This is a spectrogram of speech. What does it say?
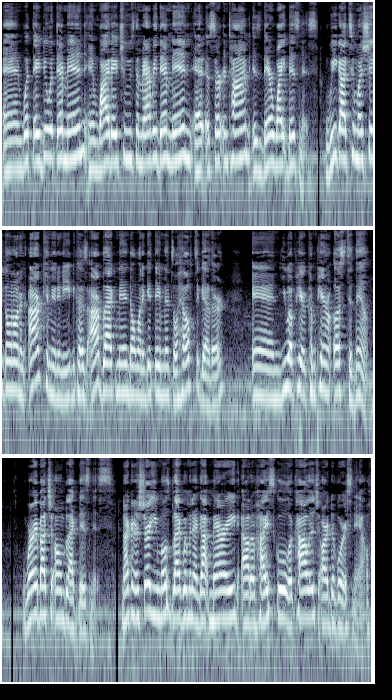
And what they do with their men and why they choose to marry their men at a certain time is their white business. We got too much shit going on in our community because our black men don't want to get their mental health together. And you up here comparing us to them. Worry about your own black business. And I can assure you, most black women that got married out of high school or college are divorced now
